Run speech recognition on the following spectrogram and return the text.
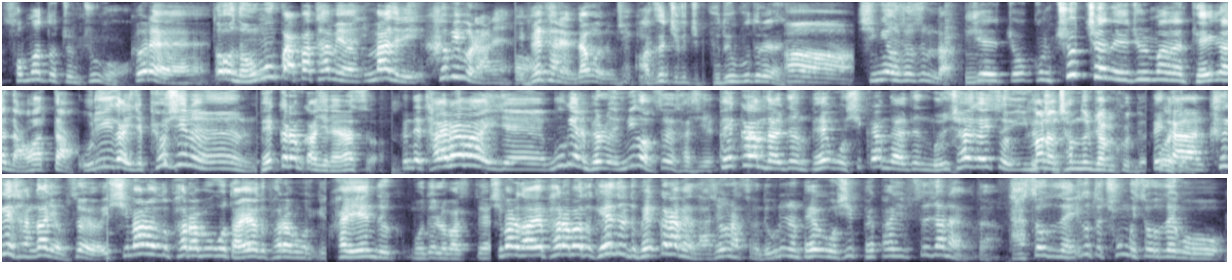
손맛도 좀 주고. 그래 또 너무 빳빳하면 임마들이 흡입을 안해 어. 뱉어낸다고 이런 새끼 아 그치 그치 부들부들해. 어 신경 썼습니다 이제 조금 추천해줄 만한 대가 나왔다. 우리가 이제 표시는 100g까지 내놨어. 근데 타이라바 이제 무게는 별로 의미가 없어요, 사실. 100g 달든 150g 달든 뭔 차이가 있어. 2만원 참돔 잡을 건데. 그러니까 크게 상관 이 없어요. 10만원도 팔아보고 다이아도 팔아보고 하이엔드 모델로 봤을 때 10만원 다이아 팔아봐도 걔들도 100g에 다 적어놨어. 근데 우리는 150, 180 쓰잖아요. 다, 다 써도 돼. 이것도 충분히 써도 되고.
